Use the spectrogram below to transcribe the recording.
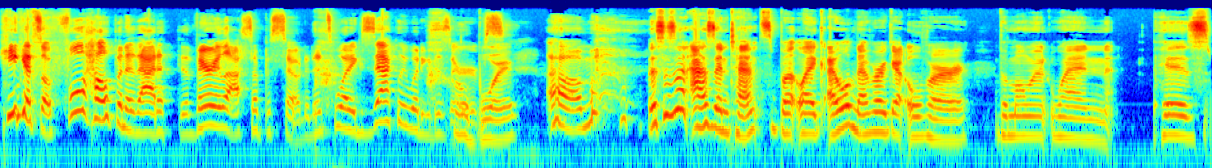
he gets a full helping of that at the very last episode, and it's what exactly what he deserves. Oh boy. Um, This isn't as intense, but like I will never get over the moment when his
